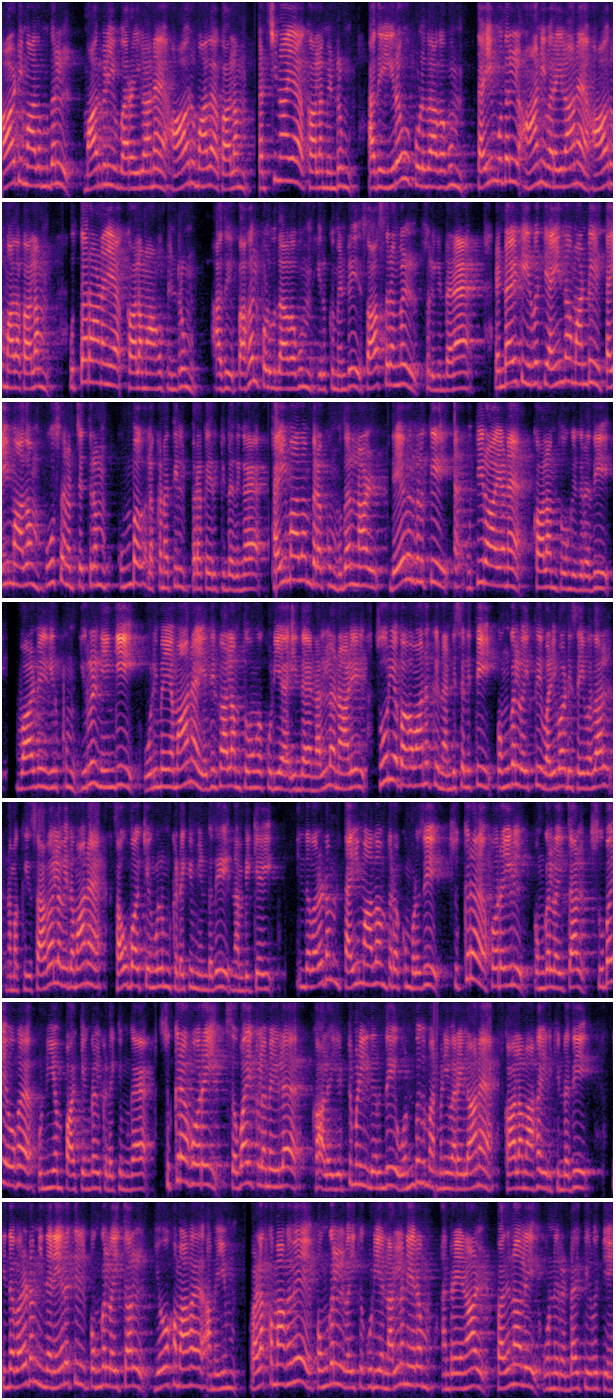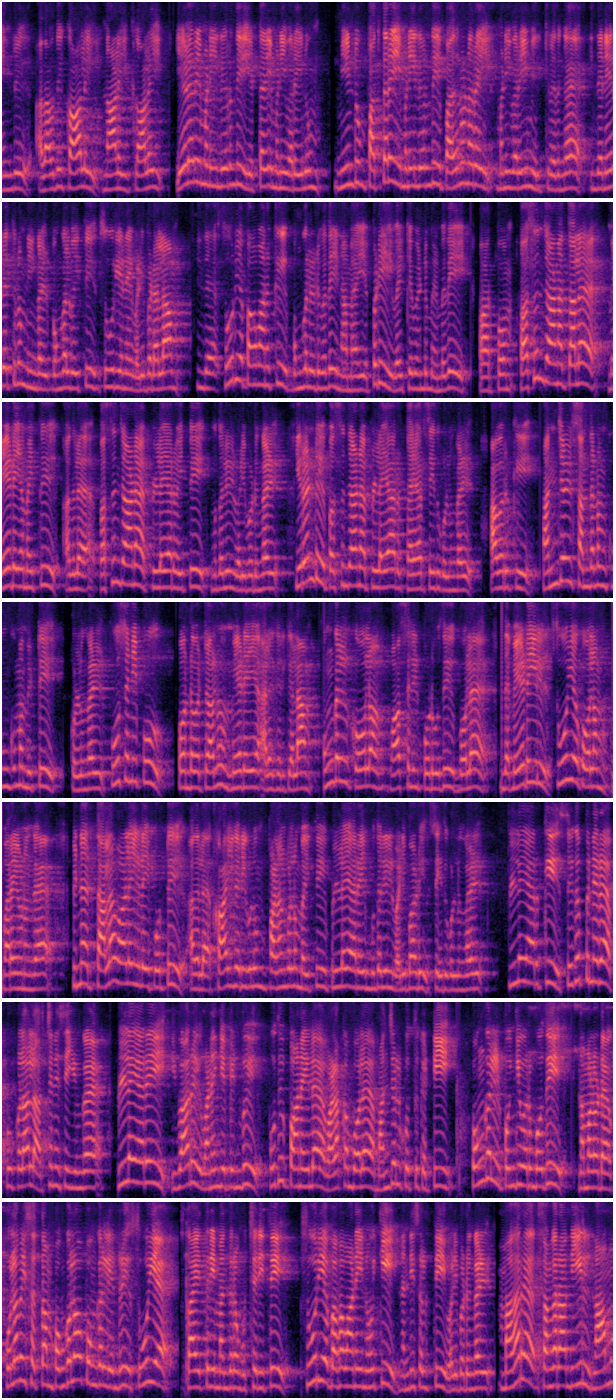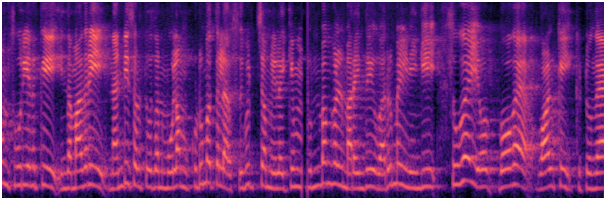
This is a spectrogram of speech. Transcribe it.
ஆடி மாதம் முதல் மார்கழி வரையிலான ஆறு மாத காலம் தட்சிணாய காலம் என்றும் அது இரவு பொழுதாகவும் தை முதல் ஆணி வரையிலான ஆறு மாத காலம் உத்தராயண காலமாகும் என்றும் அது பகல் பொழுதாகவும் இருக்கும் என்று சாஸ்திரங்கள் சொல்கின்றன. இரண்டாயிரத்தி இருபத்தி ஐந்தாம் ஆண்டு தை மாதம் பூச நட்சத்திரம் கும்ப லக்கணத்தில் பிறக்க இருக்கின்றதுங்க. தை மாதம் பிறக்கும் முதல் நாள் தேவர்களுக்கு உத்திராயண காலம் துவங்குகிறது. வாழ்வில் இருக்கும் இருள் நீங்கி ஒளிமயமான எதிர்காலம் துவங்கக்கூடிய இந்த நல்ல நாளில் சூரிய பகவானுக்கு நன்றி செலுத்தி பொங்கல் வைத்து வழிபாடு செய்வதால் நமக்கு சகல விதமான சௌபாக்கியங்களும் கிடைக்கும் என்பது நம்பிக்கை. இந்த வருடம் தை மாதம் பிறக்கும் பொழுது சுக்கர ஹோரையில் பொங்கல் வைத்தால் சுபயோக புண்ணியம் பாக்கியங்கள் கிடைக்குங்க. சுக்கர ஹோரை செவ்வாய்க்கிழமையில காலை எட்டு மணியிலிருந்து ஒன்பது மணி வரையிலான காலமாக இருக்கின்றது. இந்த வருடம் இந்த நேரத்தில் பொங்கல் வைத்தால் யோகமாக அமையும். வழக்கமாகவே பொங்கல் வைக்கக்கூடிய நல்ல நேரம் அன்றைய நாள் பதினாலு ஒன்று ரெண்டாயிரத்தி இருபத்தி ஐந்து அதாவது காலை நாளை காலை ஏழரை மணியிலிருந்து எட்டரை மணி வரையிலும் மீண்டும் பத்தரை மணியிலிருந்து பதினொன்றரை மணி வரையும் இருக்கிறதுங்க. இந்த நேரத்திலும் நீங்கள் பொங்கல் வைத்து சூரியனை வழிபடலாம். இந்த சூரிய பகவானுக்கு பொங்கல் இடுவதை நாம எப்படி வைக்க வேண்டும் என்பதை பார்ப்போம். பசுஞ்சாணத்தால மேடை அமைத்து அதுல பசுஞ்சாண பிள்ளையார் வைத்து முதலில் வழிபடுங்கள். இரண்டு பசுஞ்சாண பிள்ளையார் தயார் செய்து கொள்ளுங்கள். அவருக்கு மஞ்சள் சந்தனம் குங்குமம் இட்டு கொள்ளுங்கள். பூசணிப்பூ போன்றவற்றாலும் மேடையை அலங்கரிக்கலாம். பொங்கல் கோலம் வாசலில் போடுவது போல இந்த மேடையில் சூரிய கோலம் வரையணுங்க. பின்னர் தலவாழை இலை போட்டு அதுல காய்கறிகளும் பழங்களும் வைத்து பிள்ளையாரை முதலில் வழிபாடு செய்து கொள்ளுங்கள். பிள்ளையாருக்கு சிகப்பு நிற பூக்களால் அர்ச்சனை செய்யுங்க. பிள்ளையாரை இவ்வாறு வணங்கிய பின்பு புது பானையில வழக்கம் போல மஞ்சள் கொத்து கட்டி பொங்கல் பொங்கி வரும்போது நம்மளோட குலவை சத்தம் பொங்கலோ பொங்கல் என்று சூரிய காயத்ரி மந்திரம் உச்சரித்து சூரிய பகவானை நோக்கி நன்றி செலுத்தி வழிபடுங்கள். மகர சங்கராந்தியில் நாமும் சூரியனுக்கு இந்த மாதிரி நன்றி செலுத்துவதன் மூலம் குடும்பத்துல சுபிட்சம் நிலைக்கும் துன்பங்கள் மறைந்து வறுமை நீங்கி சுக போக வாழ்க்கை கிட்டுங்க.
